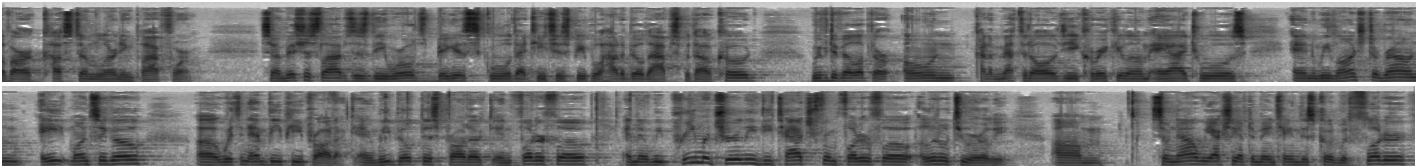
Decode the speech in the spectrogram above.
of our custom learning platform. So Ambitious Labs is the world's biggest school that teaches people how to build apps without code. We've developed our own kind of methodology, curriculum, AI tools, and we launched around eight months ago uh, with an MVP product. And we built this product in Flutterflow, and then we prematurely detached from Flutterflow a little too early. Um, so now we actually have to maintain this code with Flutter,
